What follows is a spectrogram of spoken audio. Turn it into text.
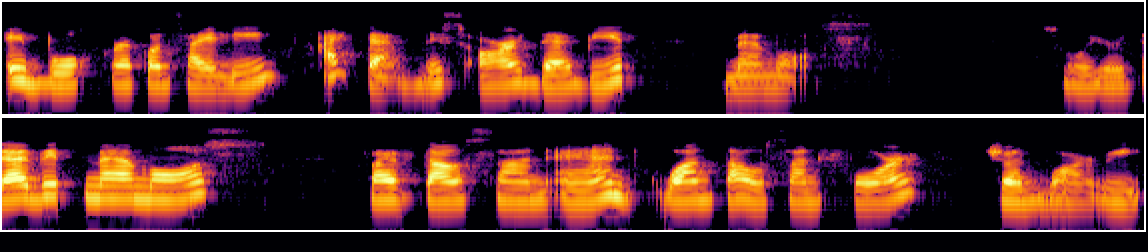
a book reconciling item. These are debit memos. So your debit memos, 5,000 and 1,000 for January.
